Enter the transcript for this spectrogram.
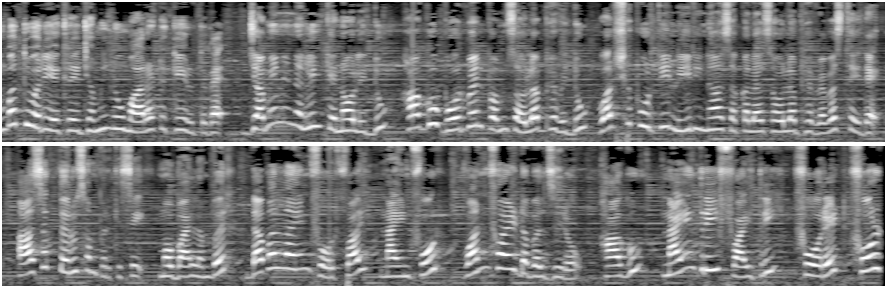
ಒಂಬತ್ತುವರೆ ಎಕರೆ ಜಮೀನು ಮಾರಾಟಕ್ಕೆ ಇರುತ್ತದೆ. ಜಮೀನಿನಲ್ಲಿ ಕೆನಾಲ್ ಇದ್ದು ಹಾಗೂ ಬೋರ್ವೆಲ್ ಪಂಪ್ ಸೌಲಭ್ಯವಿದ್ದು ವರ್ಷ ಪೂರ್ತಿ ನೀರಿನ ಸಕಲ ಸೌಲಭ್ಯ ವ್ಯವಸ್ಥೆ ಇದೆ. ಆಸಕ್ತರು ಸಂಪರ್ಕಿಸಿ. Mobile number double nine four five nine four one five double zero ಹಾಗೂ nine three five three four eight four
